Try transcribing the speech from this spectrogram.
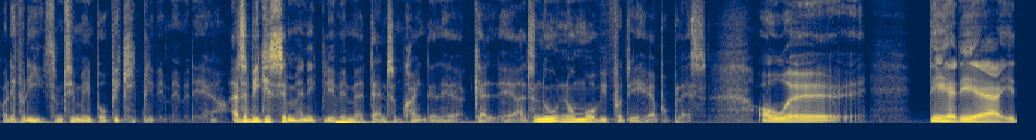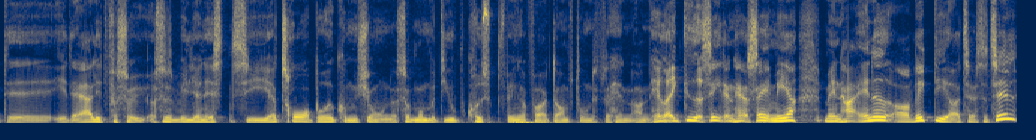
Og det er fordi, som Tim er på, vi kan ikke blive ved med, her. Altså, vi kan simpelthen ikke blive ved med at danse omkring den her kald her. Altså, nu, nu må vi få det her på plads. Og øh, det her, det er et, øh, et ærligt forsøg, og så vil jeg næsten sige, jeg tror både kommissionen, og så må de jo krydse fingre for, at domstolen efterhånden og heller ikke gider se den her sag mere, men har andet og vigtigere at tage sig til,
